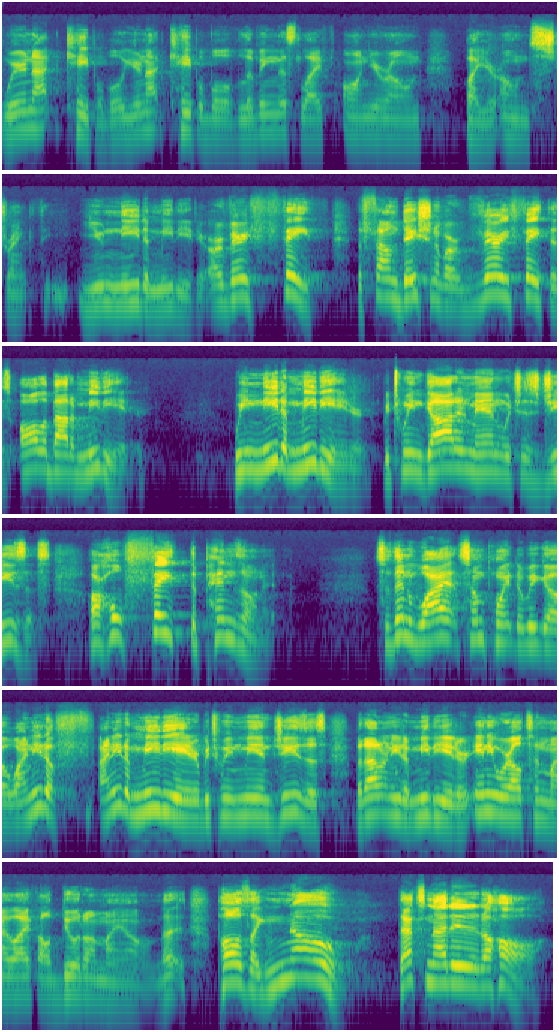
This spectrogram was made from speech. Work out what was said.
We're not capable, you're not capable of living this life on your own by your own strength. You need a mediator. Our very faith, the foundation of our very faith, is all about a mediator. We need a mediator between God and man, which is Jesus. Our whole faith depends on it. So then, why at some point do we go, well, I, need a, I need a mediator between me and Jesus, but I don't need a mediator anywhere else in my life. I'll do it on my own. Paul's like, no, that's not it at all.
